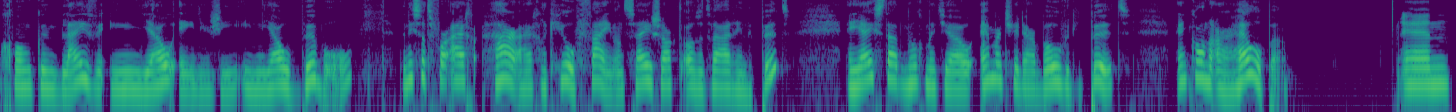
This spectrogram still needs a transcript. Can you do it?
gewoon kunt blijven in jouw energie, in jouw bubbel, dan is dat voor haar eigenlijk heel fijn. Want zij zakt als het ware in de put. En jij staat nog met jouw emmertje daar boven die put en kan haar helpen. En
